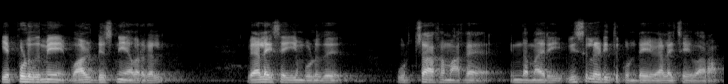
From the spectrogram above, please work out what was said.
எப்பொழுதுமே வால் டிஸ்னி அவர்கள் வேலை செய்யும் பொழுது உற்சாகமாக இந்த மாதிரி விசில் அடித்து கொண்டே வேலை செய்வாராம்.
